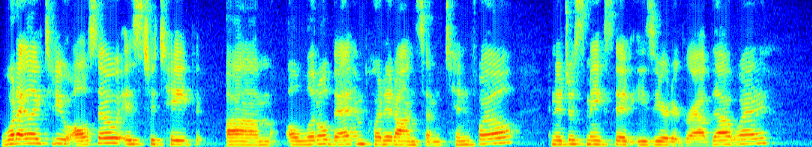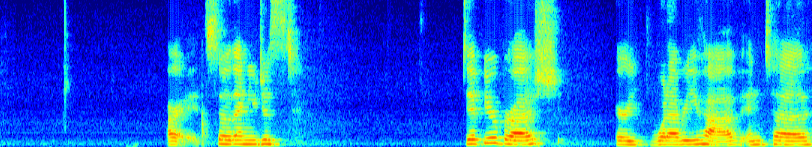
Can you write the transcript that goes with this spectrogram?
what I like to do also is to take um, a little bit and put it on some tinfoil and it just makes it easier to grab that way. Alright, so then you just dip your brush or whatever you have into,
